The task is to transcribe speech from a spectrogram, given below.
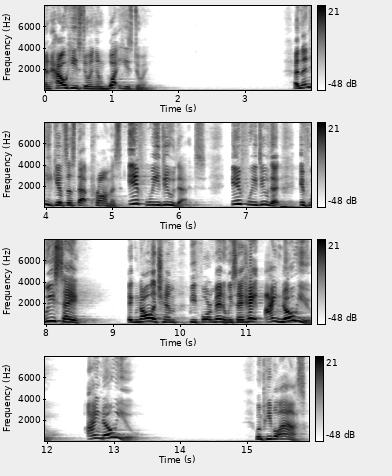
and how he's doing and what he's doing. And then he gives us that promise. If we do that, if we do that, if we say, acknowledge him before men and we say, hey, I know you, I know you when people ask.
